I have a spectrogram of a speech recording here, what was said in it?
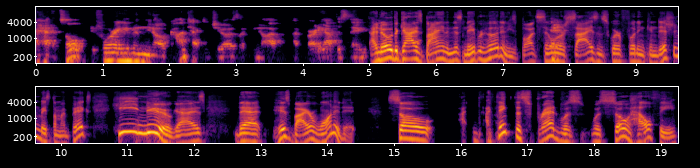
I had it sold before I even, you know, contacted you. I was like, you know, I, I already have this thing. i know the guy's buying in this neighborhood and he's bought similar size and square foot and condition based on my picks he knew guys that his buyer wanted it so I, I think the spread was was so healthy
